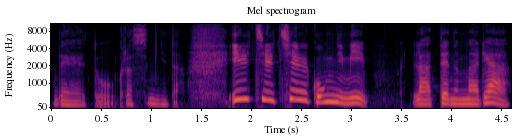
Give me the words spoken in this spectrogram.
네, 또 그렇습니다. 1770님이 라떼는 말이야.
